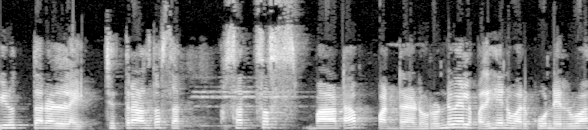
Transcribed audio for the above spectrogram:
ఇరుత్తరళ్ళై చిత్రాలతో సక్ సక్సెస్ బాట పడ్డాడు. రెండు వేల పదిహేను వరకు నిర్వ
